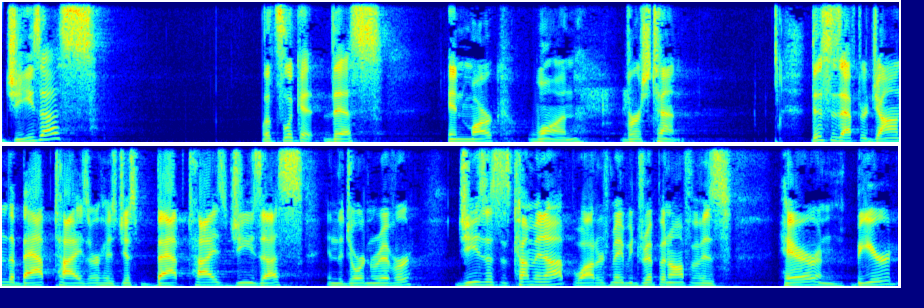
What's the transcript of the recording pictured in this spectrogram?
Jesus? Let's look at this in Mark 1, verse 10. This is after John the Baptizer has just baptized Jesus in the Jordan River. Jesus is coming up, water's maybe dripping off of his hair and beard.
